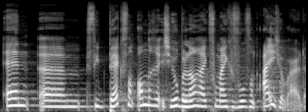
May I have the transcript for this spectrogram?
En ehm, feedback van anderen is heel belangrijk voor mijn gevoel van eigenwaarde.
